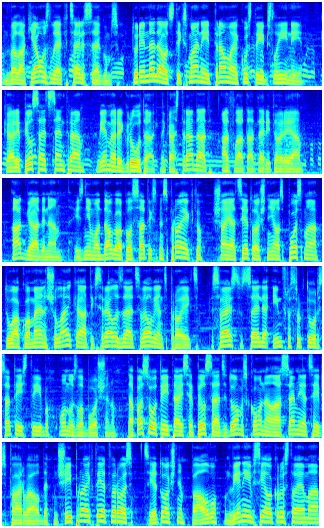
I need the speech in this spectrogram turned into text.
un vēlāk jāuzliek ceļa segums. Tur ir nedaudz tiks mainīta tramvaja kustības līnija, kā arī pilsētas centrā vienmēr ir grūtāk nekā strādāt atklātā teritorijā. Atgādinām, izņemot Daugopils satiksmes projektu, šajā cietokšņa ielas posmā tuvāko mēnešu laikā tiks realizēts vēl viens projekts, kas vērsts uz ceļa infrastruktūras attīstību un uzlabošanu. Tā pasūtītājs ir pilsētas domas komunālā saimniecības pārvalde, un šī projekta ietvaros cietokšņa, palvu un vienības ielu krustojumā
